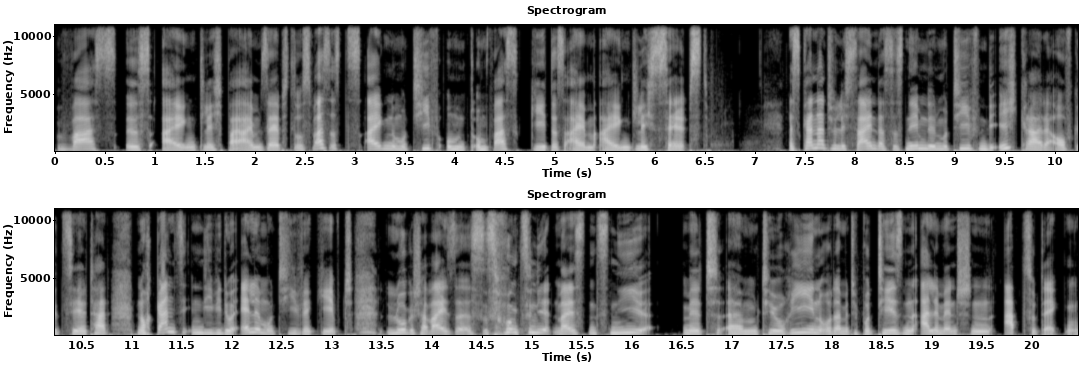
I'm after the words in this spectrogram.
was ist eigentlich bei einem selbst los? Was ist das eigene Motiv und um was geht es einem eigentlich selbst? Es kann natürlich sein, dass es neben den Motiven, die ich gerade aufgezählt habe, noch ganz individuelle Motive gibt. Logischerweise, es, es funktioniert meistens nie mit ähm, Theorien oder mit Hypothesen alle Menschen abzudecken.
